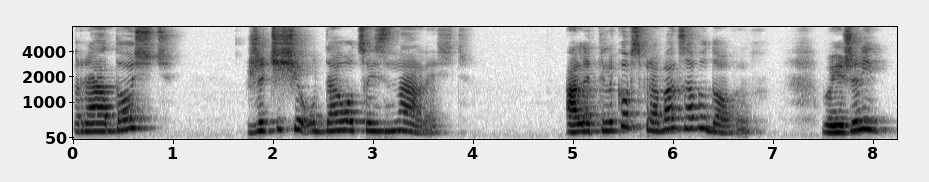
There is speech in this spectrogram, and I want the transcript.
radość, że Ci się udało coś znaleźć. Ale tylko w sprawach zawodowych. Bo jeżeli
